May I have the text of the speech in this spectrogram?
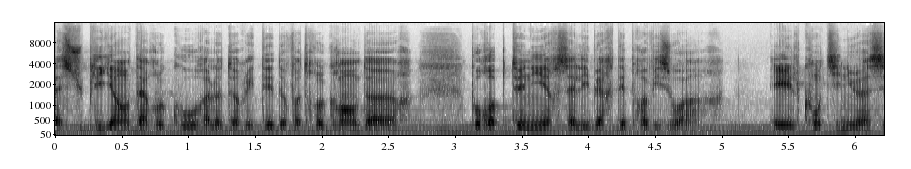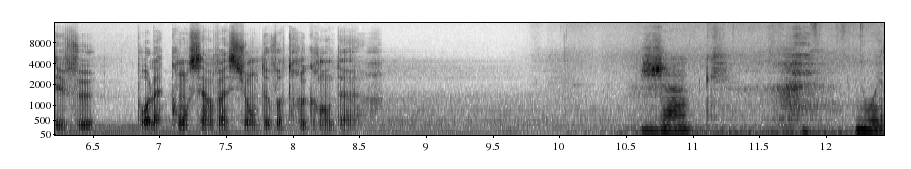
La suppliante a recours à l'autorité de votre grandeur pour obtenir sa liberté provisoire, et elle continue à ses vœux pour la conservation de votre grandeur. Jacques Nouit.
